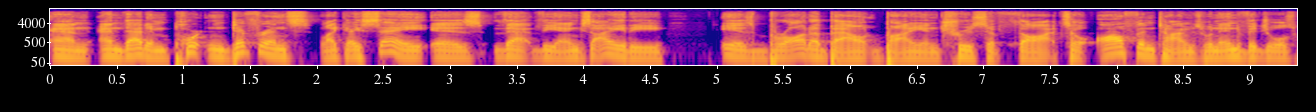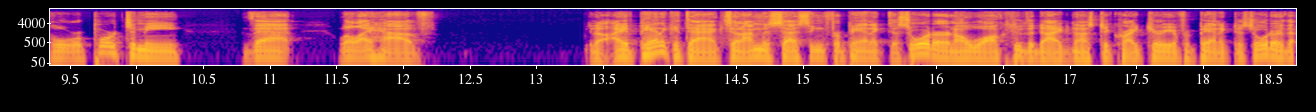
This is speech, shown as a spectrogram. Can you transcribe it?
and and that important difference, like I say, is that the anxiety is brought about by intrusive thought. So oftentimes when individuals will report to me that, well, I have, you know, I have panic attacks and I'm assessing for panic disorder and I'll walk through the diagnostic criteria for panic disorder. That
